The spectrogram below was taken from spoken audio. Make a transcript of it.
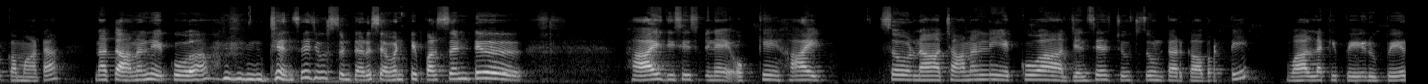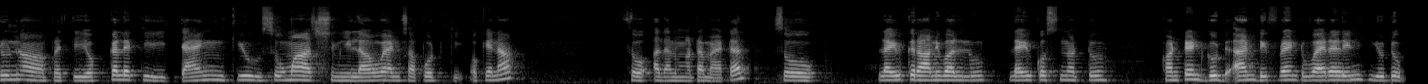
ఒక్క మాట. నా ఛానల్ని ఎక్కువ. జెన్సే చూస్తుంటారు. Seventy percent hi this is Vinay. Okay hi. So నా ఛానల్ని ఎక్కువ జెన్సే చూస్తూ ఉంటారు కాబట్టి వాళ్ళకి పేరు పేరున ప్రతి ఒక్కరికి థ్యాంక్ యూ సో మచ్ మీ లవ్ అండ్ సపోర్ట్కి ఓకేనా? సో అదనమాట మ్యాటర్. సో లైవ్కి రాని వాళ్ళు లైవ్కి వస్తున్నట్టు content good and different viral in YouTube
